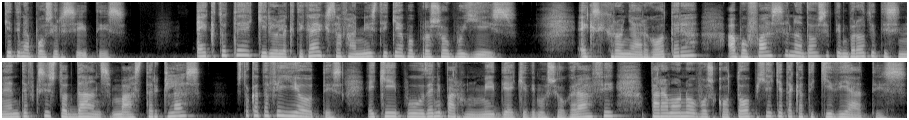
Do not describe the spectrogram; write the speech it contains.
και την απόσυρσή της. Έκτοτε κυριολεκτικά εξαφανίστηκε από προσώπου γης. Έξι χρόνια αργότερα αποφάσισε να δώσει την πρώτη της συνέντευξη στο Dance Masterclass στο καταφύγιό της, εκεί που δεν υπάρχουν μίντια και δημοσιογράφοι παρά μόνο βοσκοτόπια και τα κατοικίδια της.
